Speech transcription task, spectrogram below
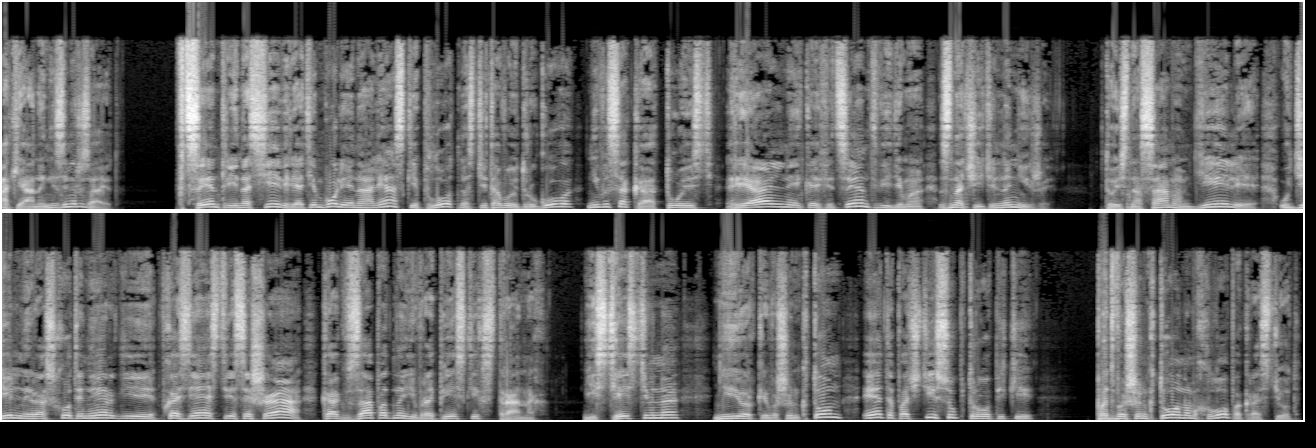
океаны не замерзают. В центре и на севере, а тем более на Аляске, плотность и того и другого невысока, то есть реальный коэффициент, видимо, значительно ниже. То есть на самом деле удельный расход энергии в хозяйстве США, как в западноевропейских странах. Естественно, Нью-Йорк и Вашингтон — это почти субтропики. Под Вашингтоном хлопок растет,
